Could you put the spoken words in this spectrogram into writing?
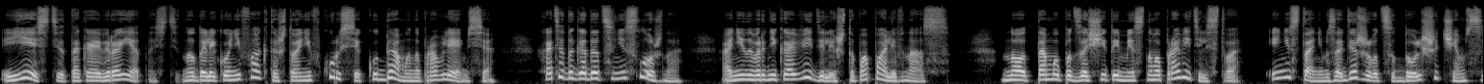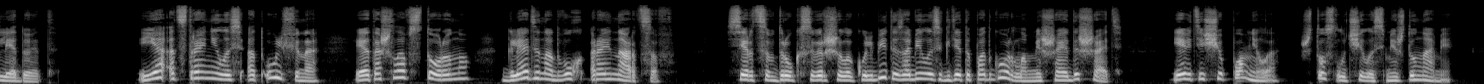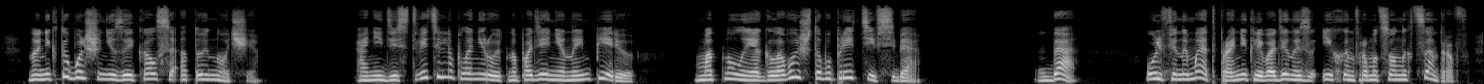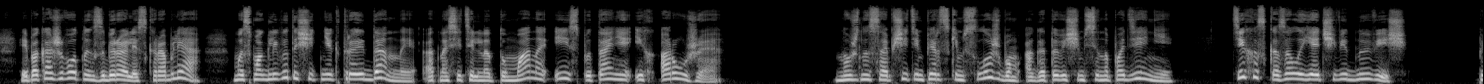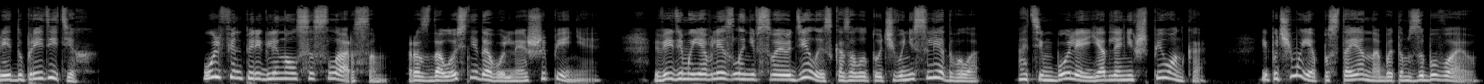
Есть такая вероятность, но далеко не факт, что они в курсе, куда мы направляемся. Хотя догадаться несложно. Они наверняка видели, что попали в нас. Но там мы под защитой местного правительства и не станем задерживаться дольше, чем следует. Я отстранилась от Ульфина и отошла в сторону, глядя на двух райнарцев — Сердце вдруг совершило кульбит и забилось где-то под горлом, мешая дышать. Я ведь еще помнила, что случилось между нами. Но никто больше не заикался о той ночи. Они действительно планируют нападение на Империю? Мотнула я головой, чтобы прийти в себя. Да. Ульфин и Мэтт проникли в один из их информационных центров, и пока животных забирали с корабля, мы смогли вытащить некоторые данные относительно тумана и испытания их оружия — Нужно сообщить имперским службам о готовящемся нападении. Тихо сказала я очевидную вещь. Предупредить их. Ульфин переглянулся с Ларсом. Раздалось недовольное шипение. Видимо, я влезла не в свое дело и сказала то, чего не следовало. А тем более я для них шпионка. И почему я постоянно об этом забываю?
